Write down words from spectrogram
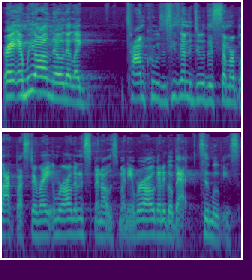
Right? And we all know that, like, Tom Cruise is, he's gonna do this summer blockbuster, right? And we're all gonna spend all this money and we're all gonna go back to the movies.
